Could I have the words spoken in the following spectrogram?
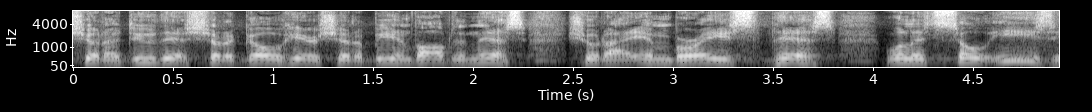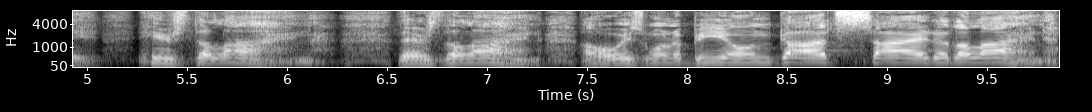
should I do this? Should I go here? Should I be involved in this? Should I embrace this? Well, it's so easy. Here's the line. There's the line. I always want to be on God's side of the line.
